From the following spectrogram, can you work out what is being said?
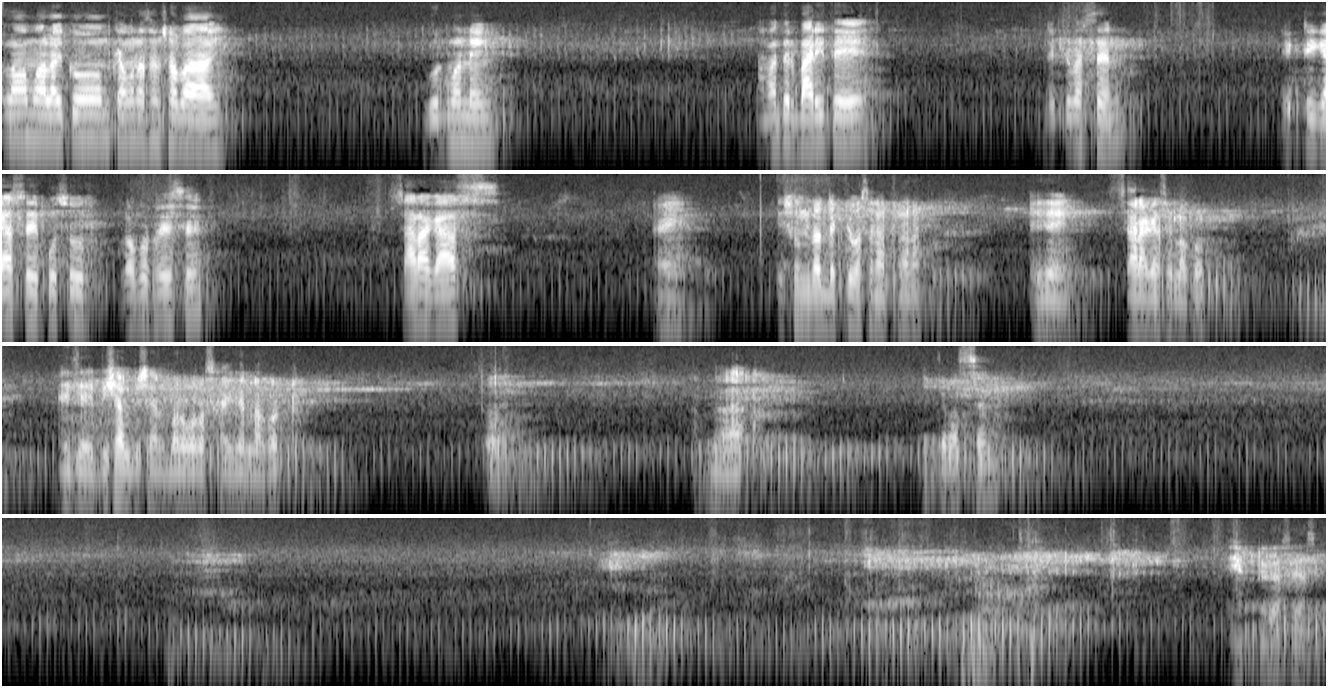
আসসালামু আলাইকুম, কেমন আছেন সবাই? গুড মর্নিং আমাদের বাড়িতে দেখতে পাচ্ছেন, একটি গাছে প্রচুর লগট হয়েছে, চারা গাছ। এই, কি সুন্দর দেখতে পাচ্ছেন আপনারা। এই যে চারা গাছের লগট এই যে বিশাল বিশাল, বড় বড় সাইজের লগট আপনারা দেখতে পাচ্ছেন। একটা গাছে আছে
